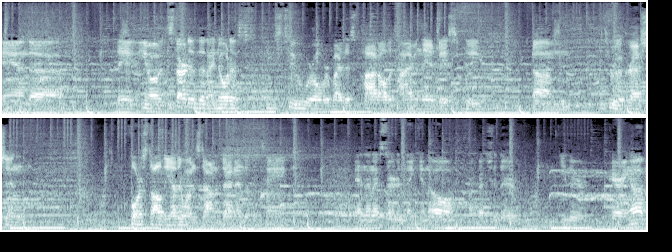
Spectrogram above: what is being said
and. Uh, they, you know, it started that I noticed these two were over by this pot all the time, and they had basically, um, through aggression, forced all the other ones down at that end of the tank. And then I started thinking, oh, I bet you they're either pairing up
